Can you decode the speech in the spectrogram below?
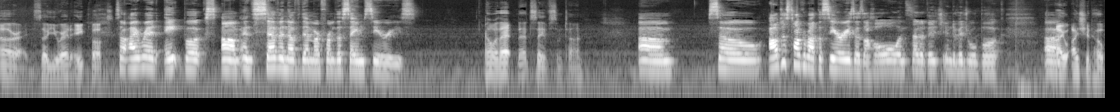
All right. So you read 8 books. So I read eight books, um, and seven of them are from the same series. Oh, that that saves some time. Um, So I'll just talk about the series as a whole instead of each individual book. Uh, I, I should hope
